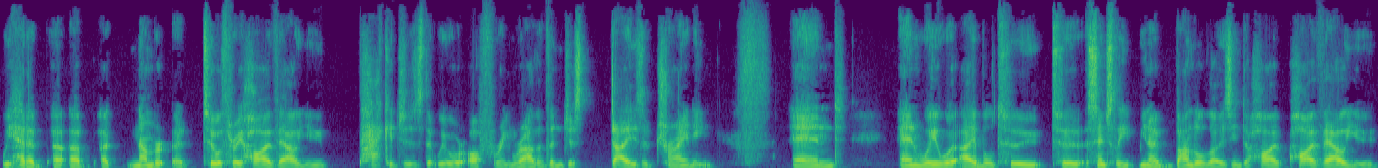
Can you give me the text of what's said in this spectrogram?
We had a, a, a number, a two or three high value packages that we were offering rather than just days of training, and and we were able to to essentially you know bundle those into high high value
